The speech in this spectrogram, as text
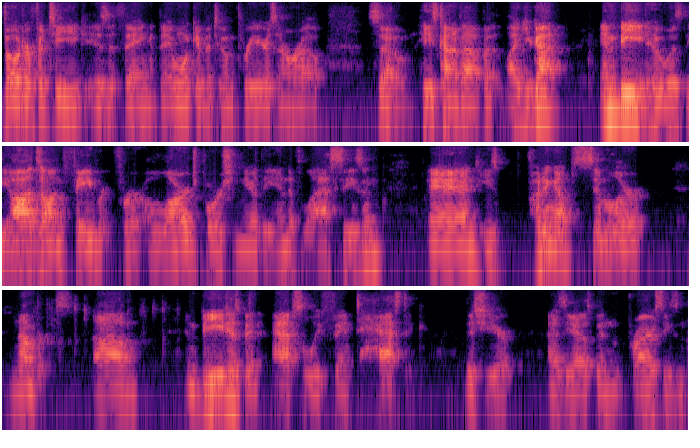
voter fatigue is a thing. They won't give it to him three years in a row. So he's kind of out. But like you got Embiid, who was the odds on favorite for a large portion near the end of last season. And he's putting up similar numbers. Um, Embiid has been absolutely fantastic this year, as he has been prior season.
